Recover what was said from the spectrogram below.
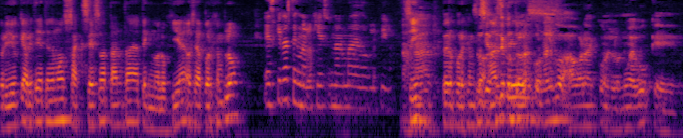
Pero yo digo que ahorita ya tenemos acceso a tanta tecnología, o sea, por ejemplo, Es que la tecnología es un arma de doble filo. sí, Ajá. pero por O ejemplo, sea, si antes te antes- controlan con algo, ahora con lo nuevo que,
